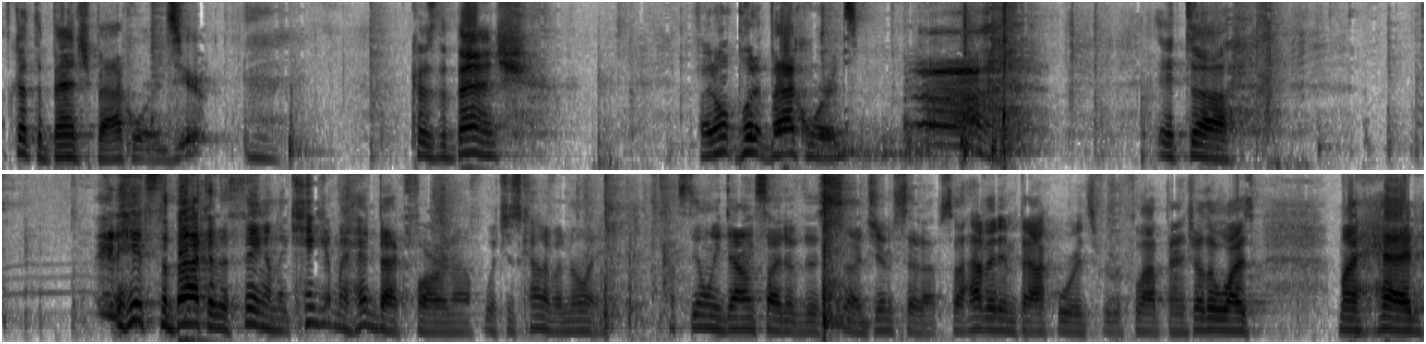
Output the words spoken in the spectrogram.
I've got the bench backwards here. Because the bench, if I don't put it backwards, uh, it, uh, it hits the back of the thing and I can't get my head back far enough, which is kind of annoying. That's the only downside of this uh, gym setup. So I have it in backwards for the flat bench. Otherwise, my head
